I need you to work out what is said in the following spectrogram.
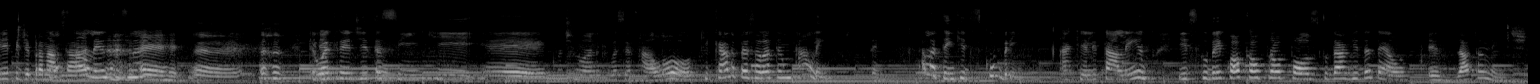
Queria pedir os Natália. talentos, né? É, É. Eu acredito assim que, é, continuando o que você falou, que cada pessoa ela tem um talento. Tem. Ela tem que descobrir aquele talento e descobrir qual é o propósito da vida dela. exatamente.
